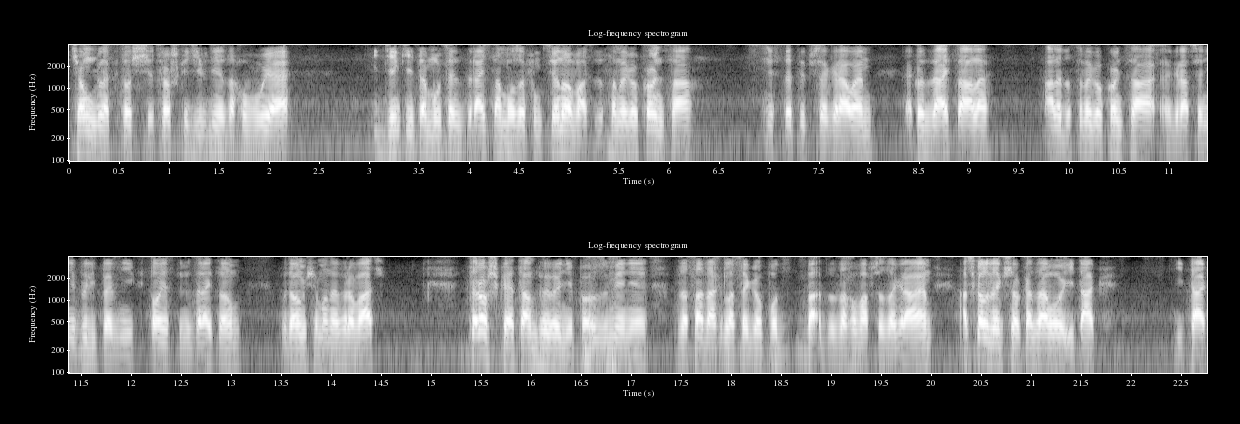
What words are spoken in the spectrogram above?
Ciągle ktoś się troszkę dziwnie zachowuje i dzięki temu ten zdrajca może funkcjonować. Do samego końca niestety przegrałem jako zdrajca, ale, ale do samego końca gracze nie byli pewni, kto jest tym zdrajcą. Udało mi się manewrować. Troszkę tam były nieporozumienie w zasadach, dlatego pod, bardzo zachowawczo zagrałem. Aczkolwiek się okazało i tak, i tak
